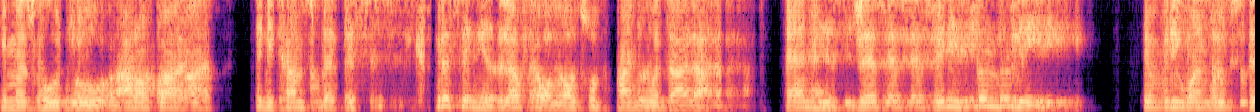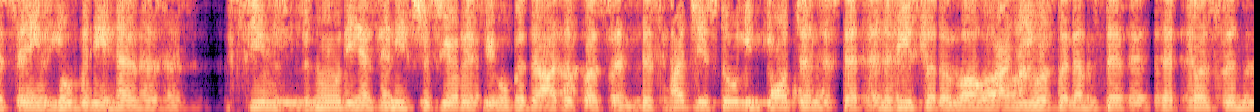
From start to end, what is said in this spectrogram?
he must go to Arafat. And he comes back expressing his love for Allah subhanahu wa ta'ala. And he's dressed very simply. Everyone looks the same. Nobody has, seems, nobody has any superiority over the other person. This Hajj is so important that Nabi sallallahu alayhi wasallam said that person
